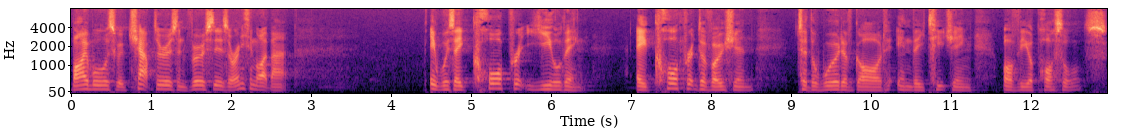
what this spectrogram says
Bibles with chapters and verses or anything like that. It was a corporate yielding, a corporate devotion to the Word of God in the teaching of the apostles.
